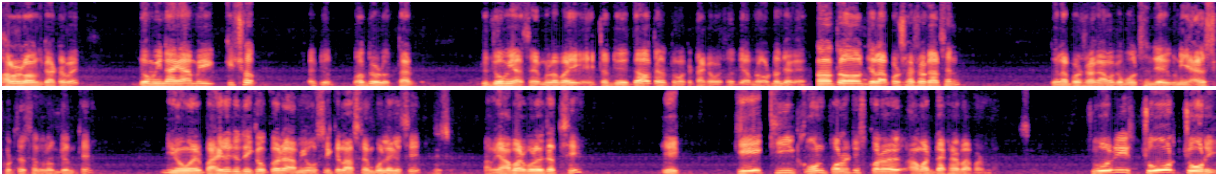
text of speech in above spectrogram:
ভালো লঞ্চ ঘাট হবে। জমি নাই আমি কৃষক একজন ভদ্রলোক তার একটু জমি আছে। বললাম ভাই এটা যদি দাও তাহলে তোমাকে টাকা পয়সা দিয়ে আমরা অন্য জায়গায়। তো জেলা প্রশাসক আছেন। জেলা প্রশাসক আমাকে বলছেন যে উনি অ্যারেস্ট করতেছেন লোকজনকে। নিয়মের বাইরে যদি কেউ করে আমি ওসিকে লাস্ট টাইম বলে গেছি। আমি আবার বলে যাচ্ছি যে কে কি কোন পলিটিক্স করে আমার দেখার ব্যাপার না। চোরি চোর চোরি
